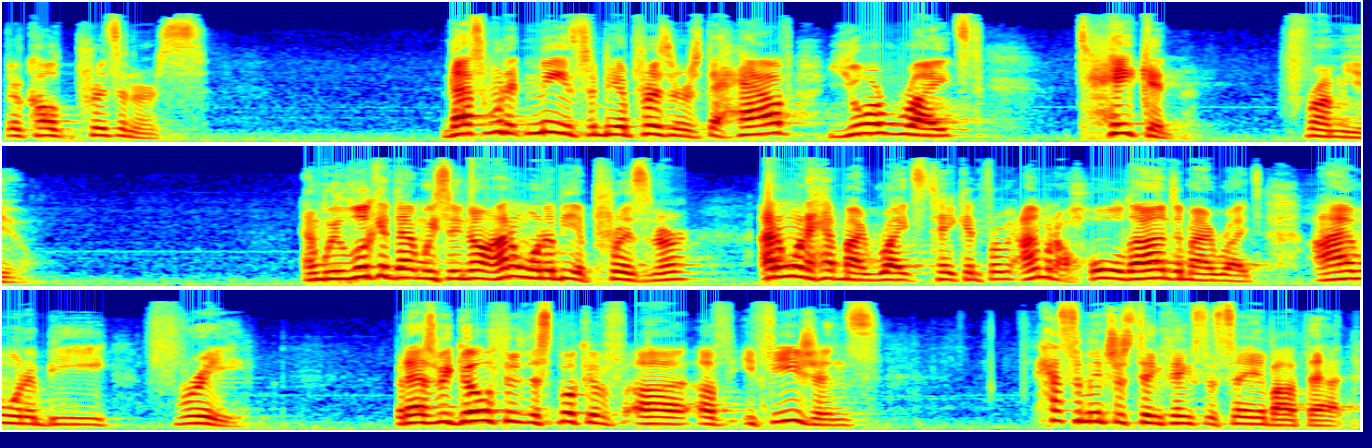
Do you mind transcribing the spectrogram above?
They're called prisoners. That's what it means to be a prisoner, is to have your rights taken from you. And we look at that and we say, no, I don't want to be a prisoner. I don't want to have my rights taken from me. I'm going to hold on to my rights. I want to be free. But as we go through this book of, uh, of Ephesians, it has some interesting things to say about that.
